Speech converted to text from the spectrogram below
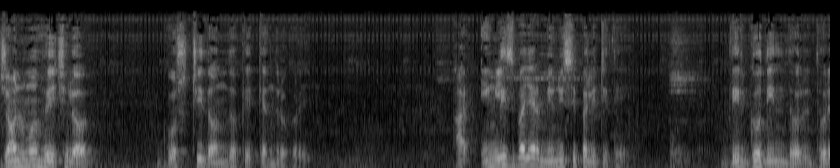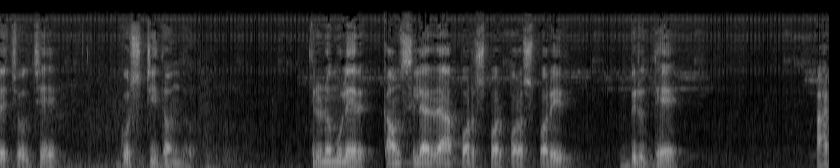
জন্ম হয়েছিল গোষ্ঠী দ্বন্দ্বকে কেন্দ্র করেই। আর ইংলিশ বাজার মিউনিসিপ্যালিটিতে দীর্ঘদিন ধরে ধরে চলছে গোষ্ঠী দ্বন্দ্ব তৃণমূলের কাউন্সিলররা পরস্পর পরস্পরের বিরুদ্ধে আর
